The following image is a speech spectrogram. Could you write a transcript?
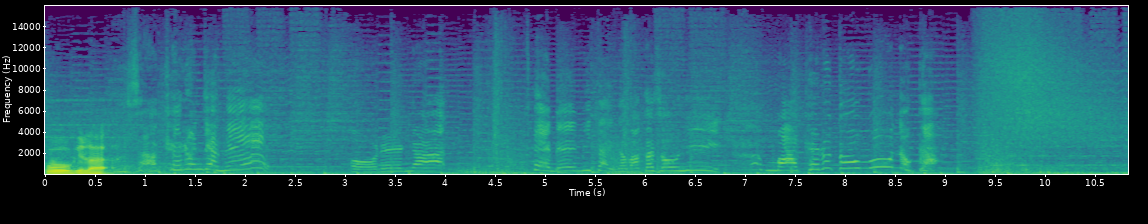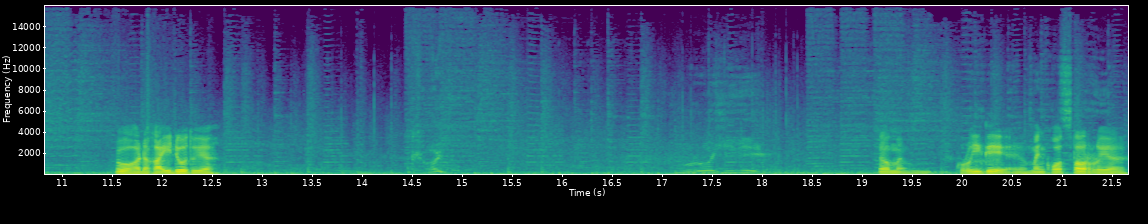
Uh gila. Wah, oh, ada Kaido tuh ya. Oh, main Kurohige, eh, main kotor lo ya.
